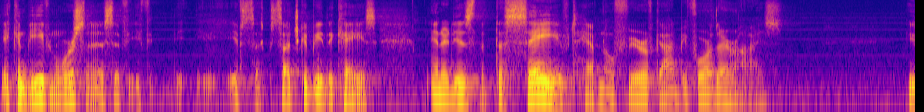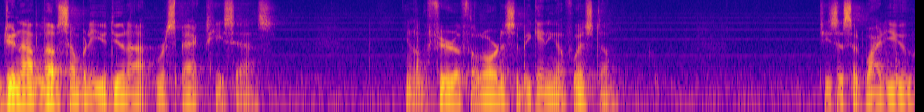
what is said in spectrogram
it can be even worse than this if, if, if such could be the case. And it is that the saved have no fear of God before their eyes. You do not love somebody you do not respect, he says. You know, the fear of the Lord is the beginning of wisdom. Jesus said, Why do you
